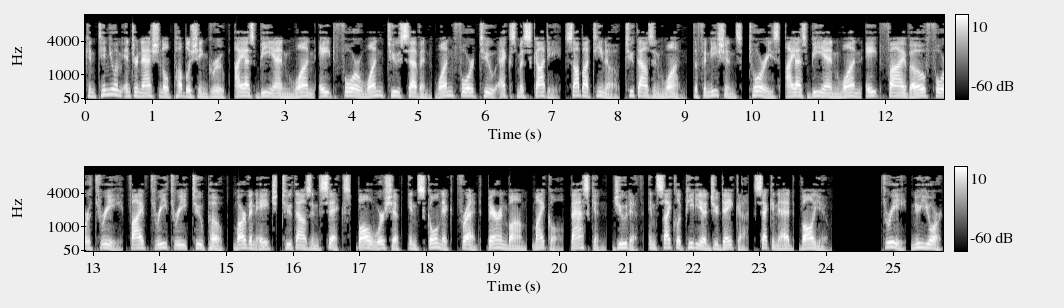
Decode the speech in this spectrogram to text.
Continuum International Publishing Group, ISBN 1-84127-142-X Moscati, Sabatino 2001, The Phoenicians, Tauris, ISBN 1-85043-533-2 Pope, Marvin H. 2006, Baal Worship, in Skolnick, Fred, Berenbaum, Michael, Baskin, Judith, Encyclopedia Encyclopædia Judaica, 2nd ed., Vol. 3, New York,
